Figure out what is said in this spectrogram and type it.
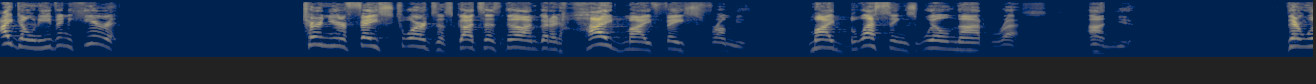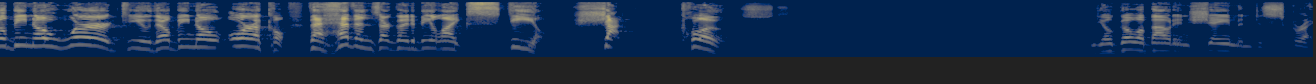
I don't even hear it. Turn your face towards us. God says, No, I'm going to hide my face from you. My blessings will not rest on you. There will be no word to you, there'll be no oracle. The heavens are going to be like steel, shut, closed. And you'll go about in shame and disgrace.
